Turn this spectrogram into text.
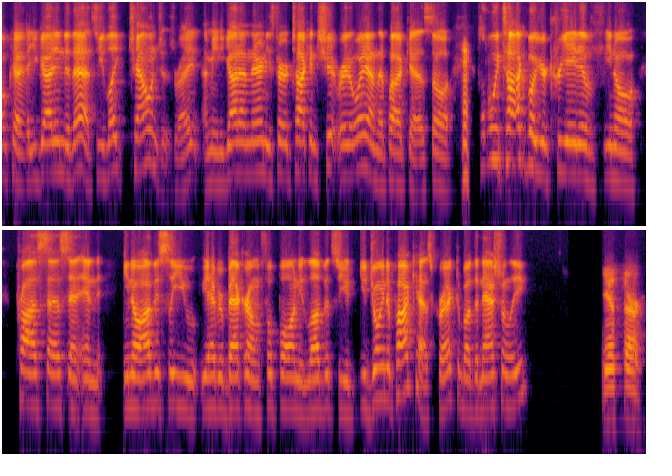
Okay, you got into that. So you like challenges, right? I mean, you got in there and you started talking shit right away on that podcast. So how about we talk about your creative, you know, process and, and you know, obviously you you have your background in football and you love it. So you, you joined a podcast, correct, about the National League? yes sir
